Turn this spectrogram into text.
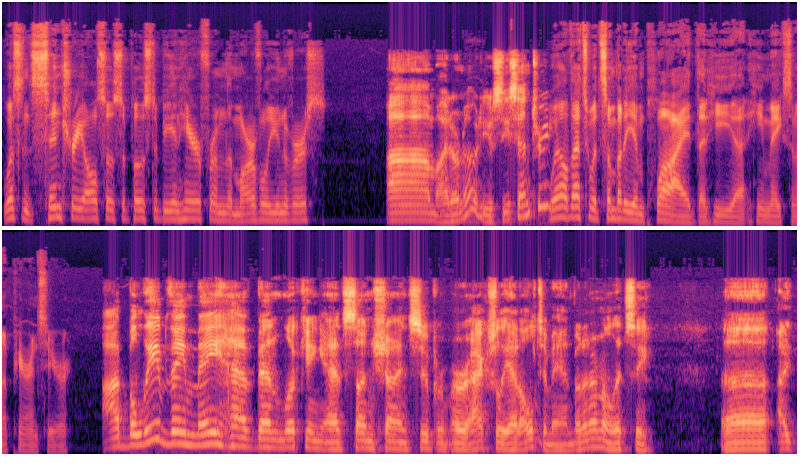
wasn't Sentry also supposed to be in here from the Marvel universe? um, I don't know. Do you see Sentry? Well, that's what somebody implied that he uh, he makes an appearance here. I believe they may have been looking at Sunshine Super, or actually at Ultiman, but I don't know. Let's see. Uh, I,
